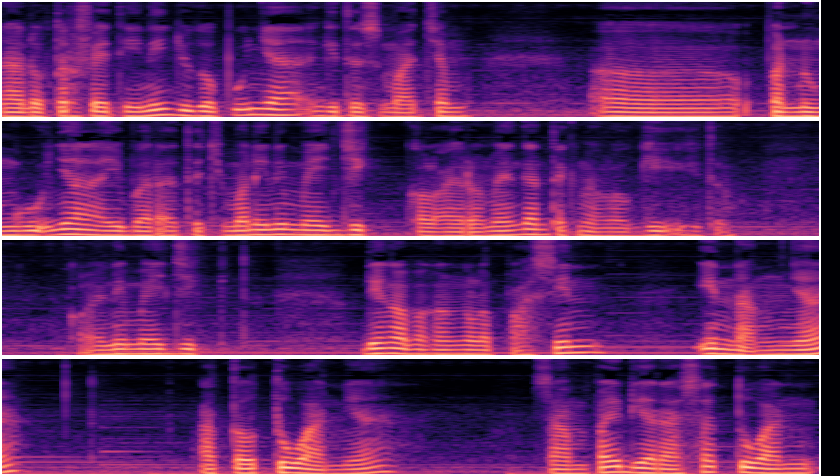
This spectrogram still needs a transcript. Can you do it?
Nah, dokter Fate ini juga punya gitu semacam uh, penunggunya lah ibaratnya. Cuman ini magic. Kalau Iron Man kan teknologi gitu. Kalau ini magic. Gitu. Dia nggak bakal ngelepasin inangnya atau tuannya sampai dia rasa tuan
